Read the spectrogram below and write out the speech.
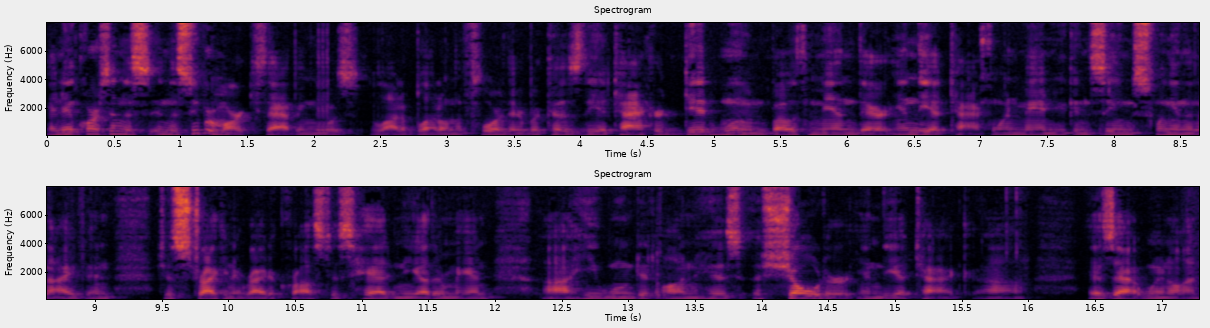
and of course, in the, in the supermarket stabbing, there was a lot of blood on the floor there because the attacker did wound both men there in the attack. One man, you can see him swinging the knife and just striking it right across his head, and the other man, uh, he wounded on his shoulder in the attack uh, as that went on.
